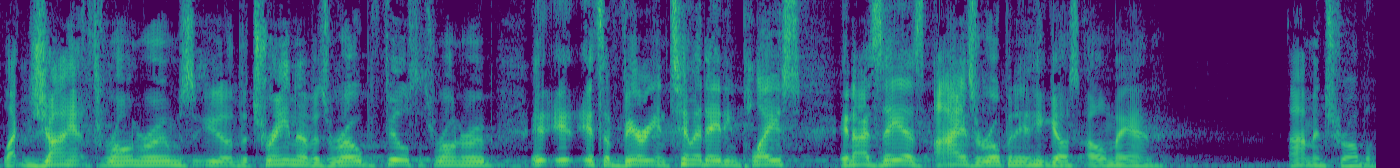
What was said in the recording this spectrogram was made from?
like giant throne rooms. You know, the train of his robe fills the throne room. It, it, it's a very intimidating place. And Isaiah's eyes are opening, and he goes, Oh man, I'm in trouble.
